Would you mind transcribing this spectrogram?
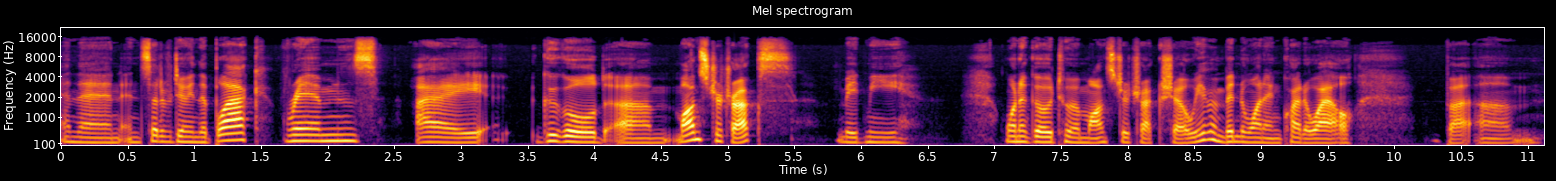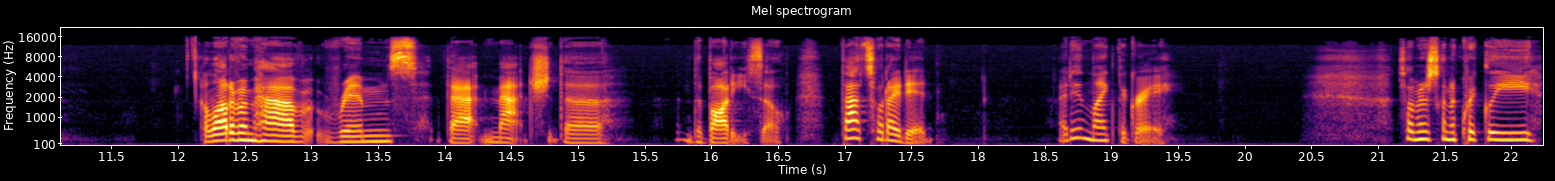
And then instead of doing the black rims, I Googled um, monster trucks, made me want to go to a monster truck show. We haven't been to one in quite a while, but um, a lot of them have rims that match the the body. So that's what I did. I didn't like the gray. So I'm just going to quickly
